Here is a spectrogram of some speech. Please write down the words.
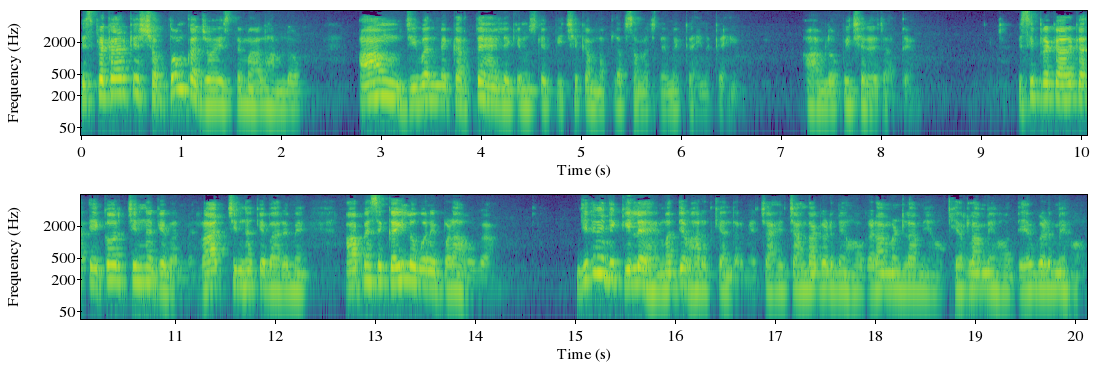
इस प्रकार के शब्दों का जो है इस्तेमाल हम लोग आम जीवन में करते हैं, लेकिन उसके पीछे का मतलब समझने में कहीं ना कहीं हम लोग पीछे रह जाते हैं। इसी प्रकार का एक और चिन्ह के बारे में, राज चिन्ह के बारे में आप में से कई लोगों ने पढ़ा होगा। जितने भी किले हैं मध्य भारत के अंदर में, चाहे चांदागढ़ में हो गढ़ा मंडला में हो खेरला में हो, देवगढ़ में हो,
